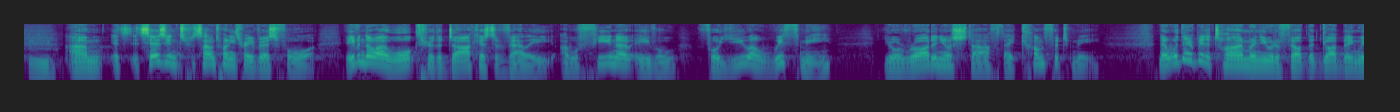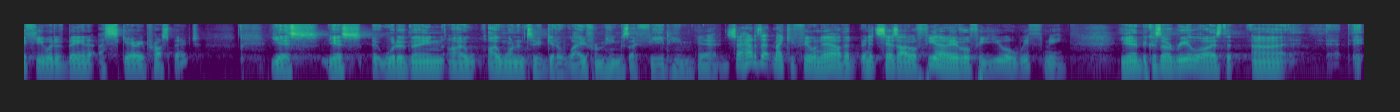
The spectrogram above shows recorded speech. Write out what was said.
Um, it's, it says in Psalm 23, verse 4 Even though I walk through the darkest valley, I will fear no evil, for you are with me. Your rod and your staff, they comfort me. Now, would there have been a time when you would have felt that God being with you would have been a scary prospect? Yes, yes, it would have been. I, I wanted to get away from him because I feared him. Yeah. So, how does that make you feel now that when it says, I will fear no evil, for you are with me? Yeah, because I realised that uh,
